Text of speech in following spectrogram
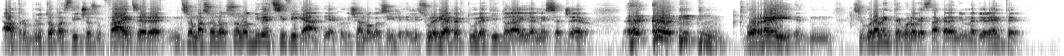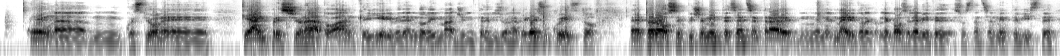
altro brutto pasticcio su Pfizer, insomma sono, sono diversificati, ecco diciamo così, le, le, sulle riaperture titola il messaggero. Vorrei, sicuramente quello che sta accadendo in Medio Oriente è una questione che ha impressionato anche ieri vedendo le immagini in televisione, aprirei su questo. Eh, però semplicemente senza entrare mh, nel merito le, le cose le avete sostanzialmente viste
